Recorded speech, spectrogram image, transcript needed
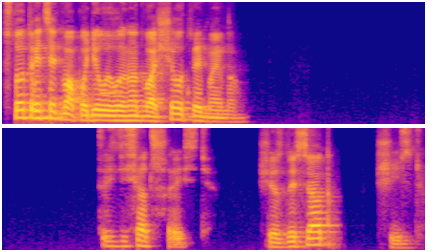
132 поділили на 2, що отримаємо? 66. 66.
